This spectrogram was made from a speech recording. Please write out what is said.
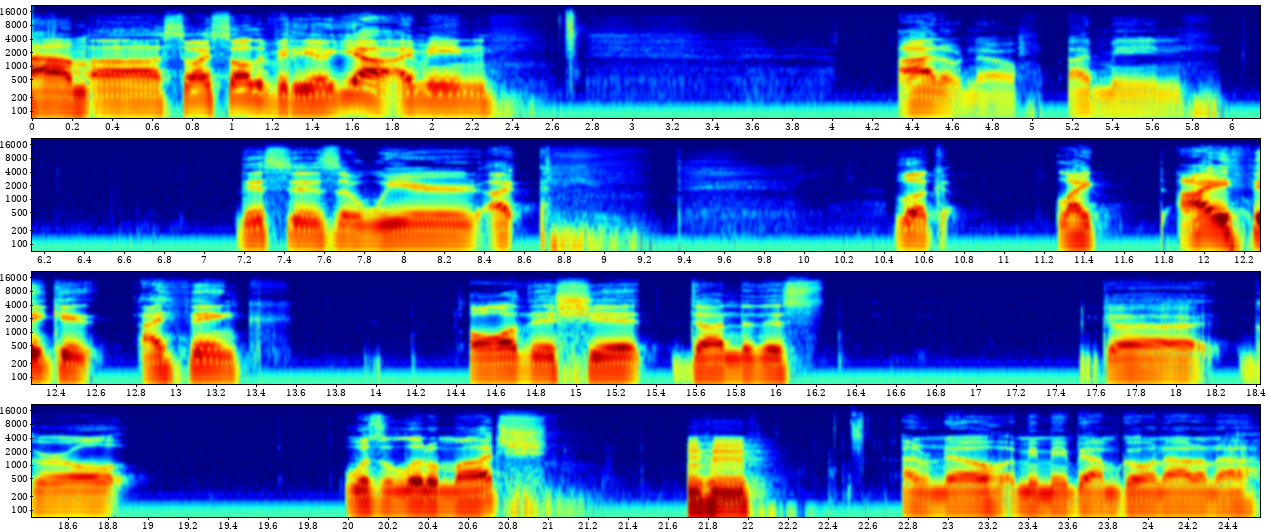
Um, Uh, so I saw the video. Yeah, I mean, I don't know. I mean, this is a weird. I look like I think it. I think all this shit done to this uh, girl was a little much. mhm. I don't know. I mean, maybe I'm going out on a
